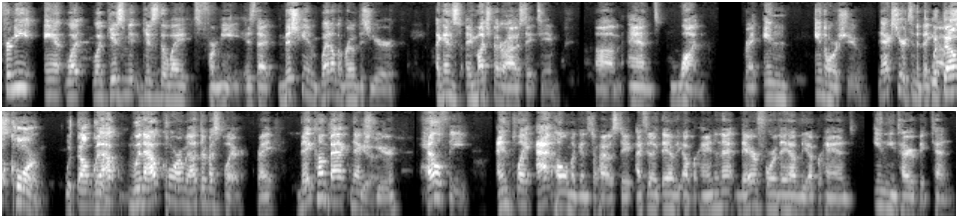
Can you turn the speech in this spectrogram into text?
for me, and what what gives me gives the way for me is that Michigan went on the road this year against a much better Ohio State team, um, and won right in in the horseshoe. Next year, it's in the big Without house. Corum, without without without Corum, without their best player. Right, they come back next Yeah. year healthy and play at home against Ohio State. I feel like they have the upper hand in that. Therefore, they have the upper hand in the entire Big Ten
